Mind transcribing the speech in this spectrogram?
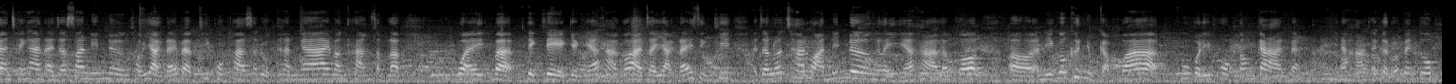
การใช้งานอาจจะสั้นนิดนึงเขาอยากได้แบบที่พกพาสะดวกทานง่าย บางครั้งสำหรับวัยแบบเด็กๆ อย่างเงี้ยค่ะ ก็อาจจะอยากได้สิ่งที่อาจจะรสชาติหวานนิดนึงอะไรอย่างเงี้ยค่ะ แล้วก็อันนี้ก็ขึ้นอยู่กับว่าผู้บริโภคต้องการแบบไหนนะคะ ถ้าเกิดว่าเป็นตัวผ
